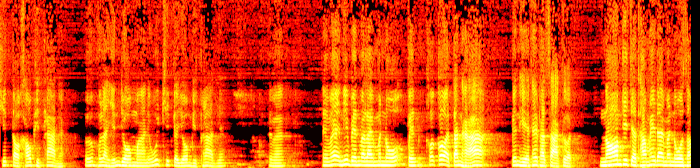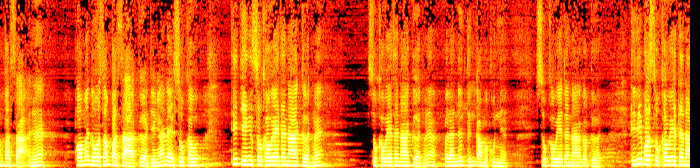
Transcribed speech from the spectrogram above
คิดต่อเขาผิดพลาดนะเออเวลาเห็นโยมมาเนี่ยอุ้ยคิดกับโยมผิดพลาดเนี่ยใช่ไหมเห็นไหมอันนี้เป็นอะไรมโนเป็นก็ก็ตัณหาเป็นเหตุให้ภาษาเกิด น้อมที่จะทำให้ได้มโนสัมผัสสะใช่ไหมพอมโนสัมผัสสะเกิดอย่างนั้นได้สุขที่จริงสุขเวทนาเกิดไหมสุขเวทนาเกิดไหมเวลานึกถึงกรรมคุณเนี่ย สุขเวทนาก็เกิด ทีนี้พอสุขเวทนา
